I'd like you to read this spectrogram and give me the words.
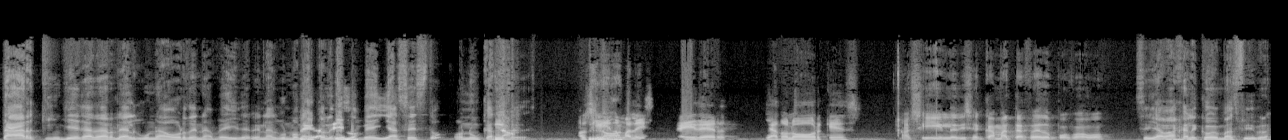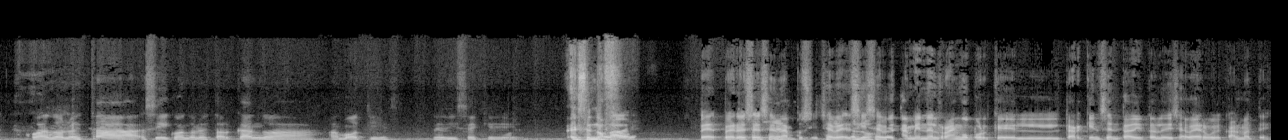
¿Tarkin llega a darle alguna orden a Vader? ¿En algún momento Negativo. le dice, ve y haz esto? ¿O nunca No. sucede? No, sí, No. nomás le dice, Vader, ya no lo orques. Así le dice, cámate a Fedo, por favor. Sí, ya baja, le come más fibra. Cuando lo está, sí, cuando lo está ahorcando a, a Moti, le dice que Ese no. Vale. Pero, pero esa escena, pues sí se ve, sí se ve también el rango, porque el Tarkin sentadito le dice, a ver, güey, cálmate.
